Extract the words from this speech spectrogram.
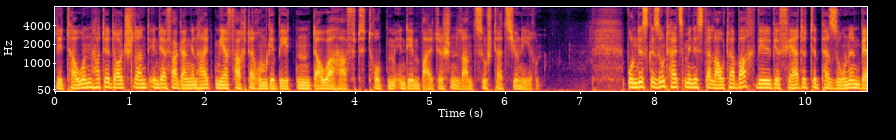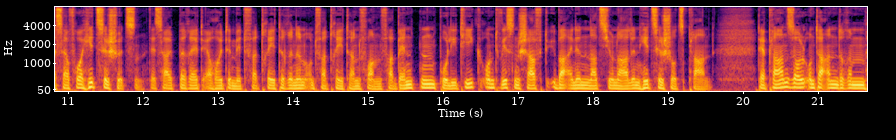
Litauen hatte Deutschland in der Vergangenheit mehrfach darum gebeten, dauerhaft Truppen in dem baltischen Land zu stationieren. Bundesgesundheitsminister Lauterbach will gefährdete Personen besser vor Hitze schützen. Deshalb berät er heute mit Vertreterinnen und Vertretern von Verbänden, Politik und Wissenschaft über einen nationalen Hitzeschutzplan. Der Plan soll unter anderem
